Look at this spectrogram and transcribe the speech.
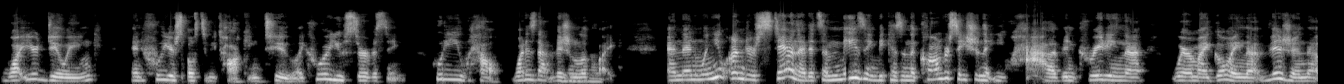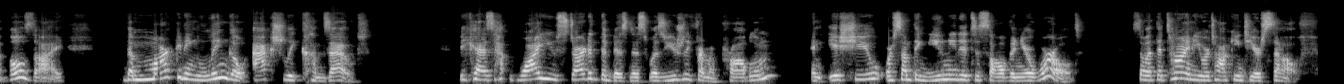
what you're doing and who you're supposed to be talking to. Like who are you servicing? Who do you help? What does that vision look Mhm. like and then when you understand that, it's amazing because in the conversation that you have in creating that where am I going, that vision, that bullseye, the marketing lingo actually comes out. Because why you started the business was usually from a problem, an issue, or something you needed to solve in your world. So at the time, you were talking to yourself.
